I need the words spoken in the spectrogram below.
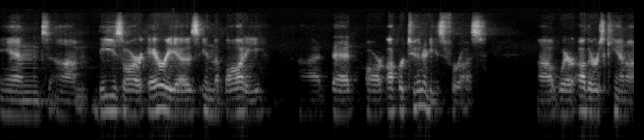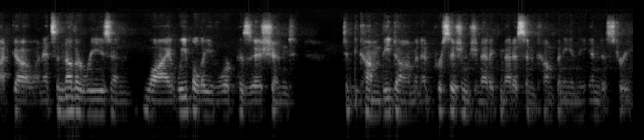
And um, these are areas in the body uh, that are opportunities for us uh, where others cannot go. And it's another reason why we believe we're positioned to become the dominant precision genetic medicine company in the industry.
